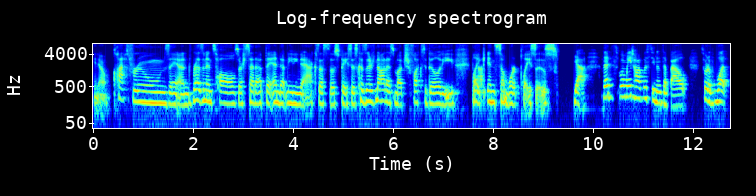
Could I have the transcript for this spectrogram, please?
you know classrooms and residence halls are set up they end up needing to access those spaces because there's not as much flexibility like yeah. in some workplaces. Yeah. That's when we talk with students about sort of what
